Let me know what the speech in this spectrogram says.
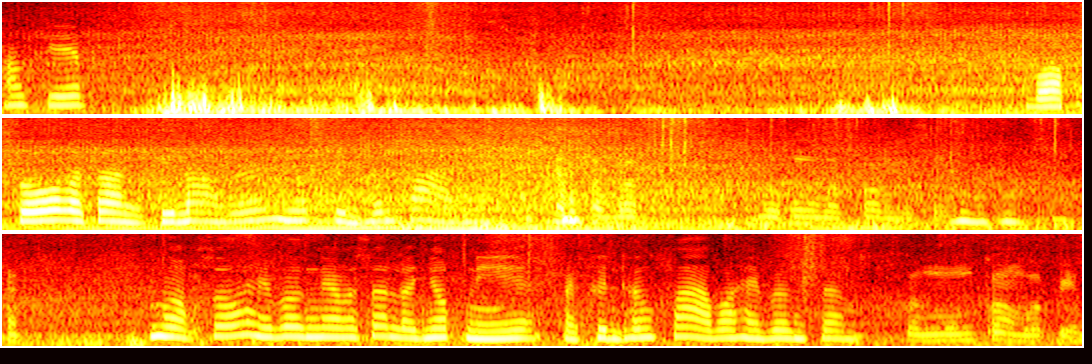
เอาเก็บบบอกโซ่ว่าสั่นพี่น้องเอ้ยยกขึ้นเพิ่มฟ้านี่มาโมโหมาคล้องอยู่ใส่ บอกโซ่ให้เบิ่งแน่ว่าสั่นแล้วยกหนี้ไปขึ้นเทั้งฟ้าบ่ให้เบิ่งซ้ำเบิ่งมุมกล้องว่าเป็น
